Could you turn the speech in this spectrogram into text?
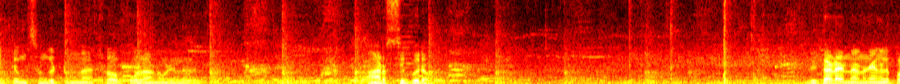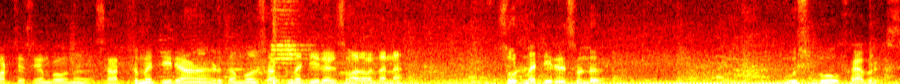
ഐറ്റംസും കിട്ടുന്ന ഷോപ്പുകളാണ് ഇവിടെ ഉള്ളത്. R C Puram. ഈ കടയിൽ നിന്നാണ് ഞങ്ങൾ പർച്ചേസ് ചെയ്യാൻ പോകുന്നത്. ഷർട്ട് മെറ്റീരിയൽ ആണ് എടുക്കാൻ പോകുന്നത്. ഷർട്ട് മെറ്റീരിയൽസും അതുപോലെ തന്നെ സൂട്ട് മെറ്റീരിയൽസും ഉണ്ട്. ഖുഷ്ബു ഫാബ്രിക്സ്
